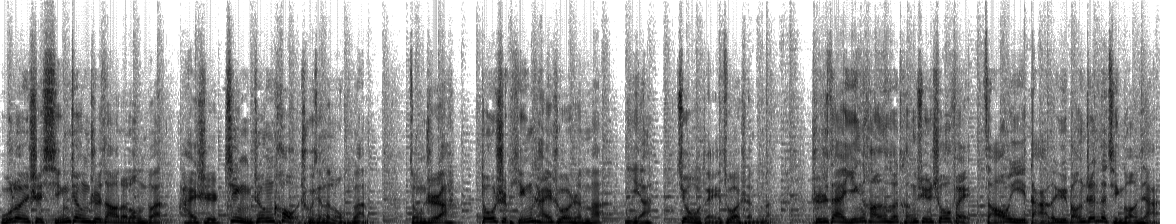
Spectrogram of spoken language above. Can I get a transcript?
无论是行政制造的垄断，还是竞争后出现的垄断，总之啊，都是平台说什么，你呀就得做什么。只是在银行和腾讯收费早已打了预防针的情况下。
